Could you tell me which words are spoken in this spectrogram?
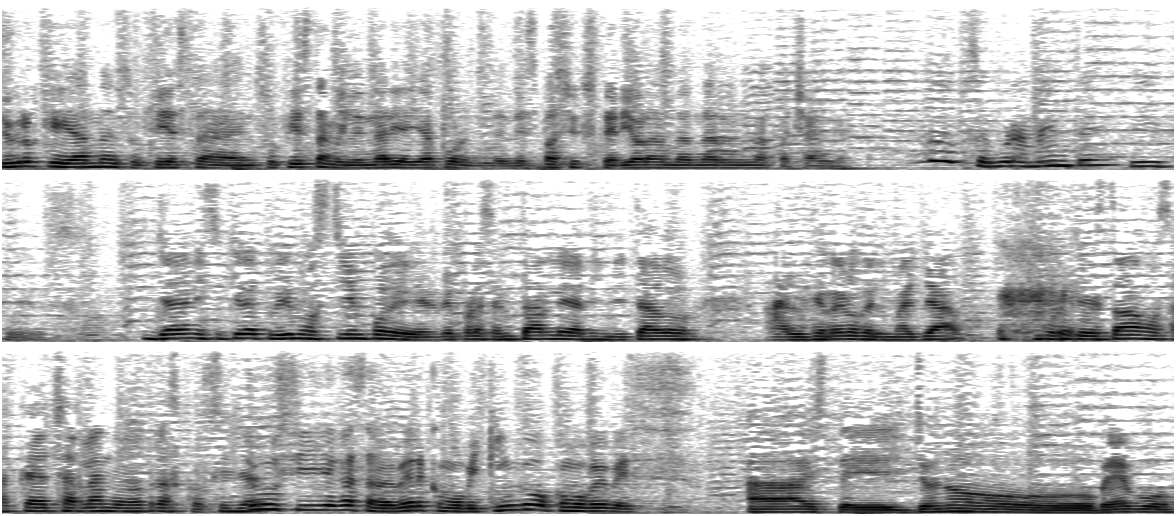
Yo creo que anda en su fiesta, en su fiesta milenaria ya por el, el espacio exterior anda a andar en una pachanga. Seguramente, y pues ya ni siquiera tuvimos tiempo de, de presentarle al invitado al guerrero del Mayab, porque estábamos acá charlando de otras cosillas. ¿Tú sí llegas a beber como vikingo o como bebes? Ah, este, yo no bebo.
